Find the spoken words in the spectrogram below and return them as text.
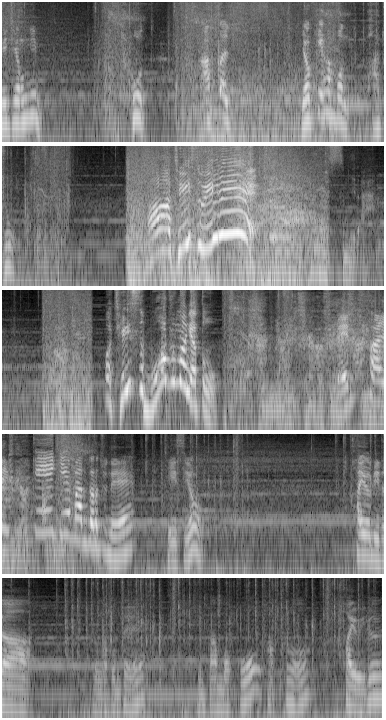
돼지 형님 곧 압살 역갱 한번 봐줘. 아 제이스 왜 이래? 당했습니다. 아 제이스 뭐가 불만이야 또? 멘탈 깨게 만들어주네. 제이스 형. 화요일이라 그런가 본데. 김밥 먹고 밥 풀어. 화요일은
